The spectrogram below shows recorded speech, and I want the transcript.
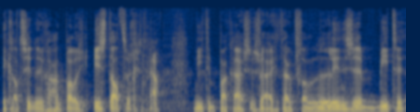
ik had zin in een gehaktballetje. Is dat er? Nou, niet een pakhuis te zwijgen. Het hangt van linzen, bieten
